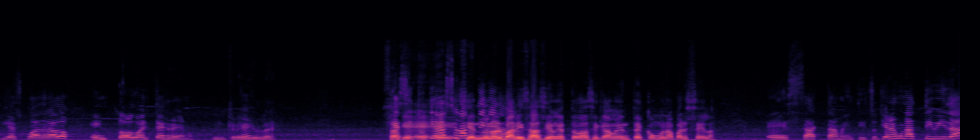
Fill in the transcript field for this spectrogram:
pies cuadrados en todo el terreno. Increíble. O sea Que si que tú eh, eh, una siendo una urbanización, esto básicamente es como una parcela. Exactamente. Y tú tienes una actividad,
